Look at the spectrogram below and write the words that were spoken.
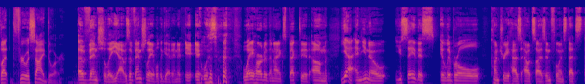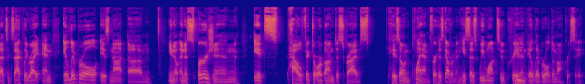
but through a side door? Eventually, yeah, I was eventually able to get in. It it, it was way harder than I expected. Um, yeah, and you know, you say this illiberal country has outsized influence. That's that's exactly right. And illiberal is not, um, you know, an aspersion. It's how Viktor Orban describes his own plan for his government. He says we want to create an illiberal democracy.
